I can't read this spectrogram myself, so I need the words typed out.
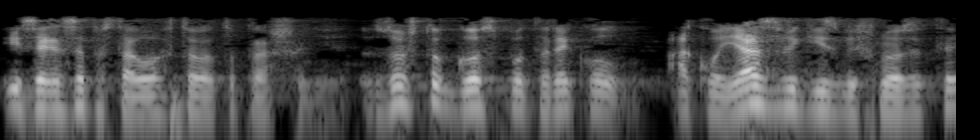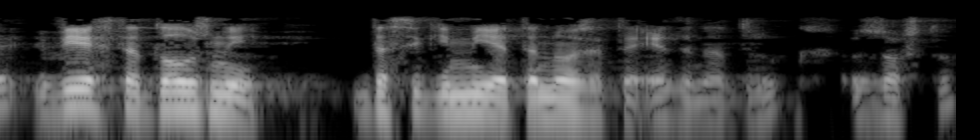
И сега се поставува второто прашање. Зошто Господ рекол, ако јас ви ги измив нозете, вие сте должни да си ги миете нозете еден на друг? Зошто?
